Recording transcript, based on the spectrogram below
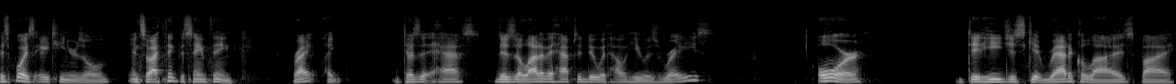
This boy is 18 years old. And so I think the same thing, right? Like, does it has, does a lot of it have to do with how he was raised? Or did he just get radicalized by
